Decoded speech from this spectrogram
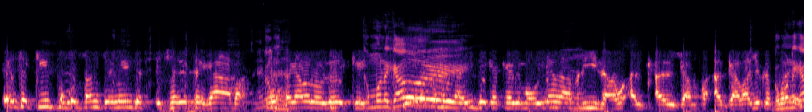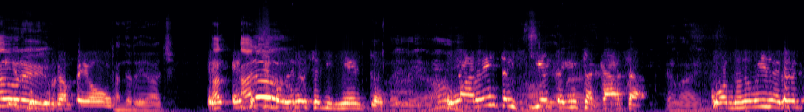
Ese equipo constantemente se, le pegaba, se le pegaba los Lakers. Comunicadores. La hípica que le movían la brida al, al, al caballo que fue el campeón. E- aló. tipo de seguimiento. 47 en esa casa. Cuando no viene ver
